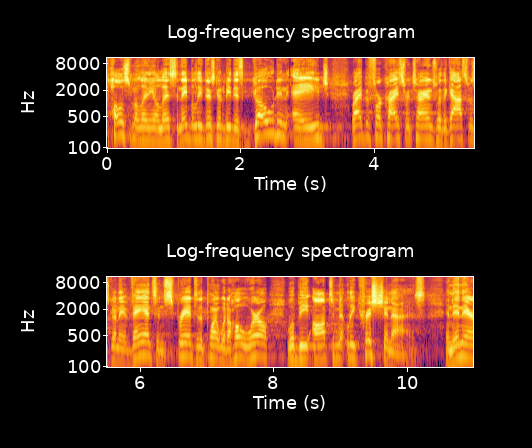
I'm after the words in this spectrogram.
postmillennialists, and they believe there's going to be this golden age right before Christ returns where the gospel is going to advance and spread to the point where the whole world will be ultimately Christianized. And then there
